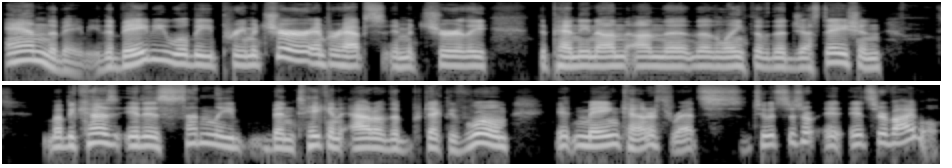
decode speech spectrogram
and the baby. The baby will be premature and perhaps immaturely, depending on on the, the length of the gestation. But because it has suddenly been taken out of the protective womb, it may encounter threats to its its survival.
